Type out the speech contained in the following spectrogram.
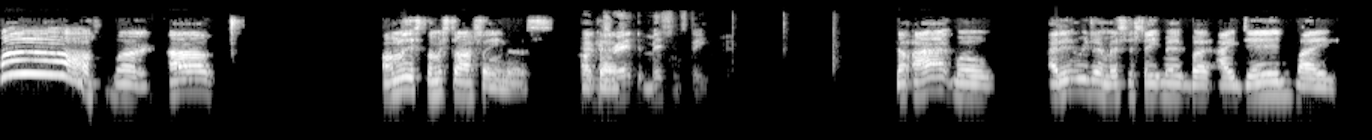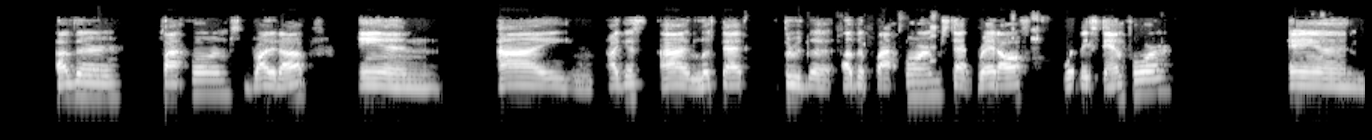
oh, Lord. Uh, me let me start saying this. Okay. Have you read the mission statement? No, I well, I didn't read their mission statement, but I did like other platforms brought it up, and I I guess I looked at through the other platforms that read off what they stand for, and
